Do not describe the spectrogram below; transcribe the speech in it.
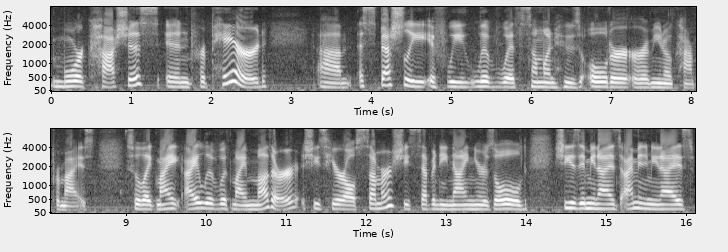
more cautious and prepared, um, especially if we live with someone who's older or immunocompromised. So, like my, I live with my mother. She's here all summer. She's 79 years old. She is immunized. I'm immunized.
